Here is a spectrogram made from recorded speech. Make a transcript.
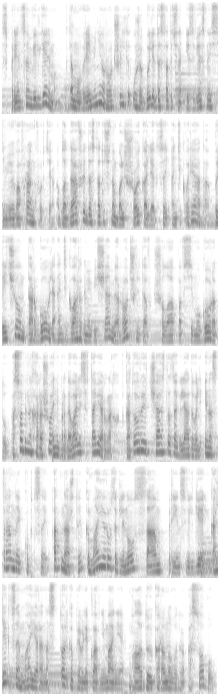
с принцем Вильгельмом. К тому времени Ротшильды уже были достаточно известной семьей во Франкфурте, обладавшей достаточно большой коллекцией антиквариата. Причем торговля антикварными вещами Ротшильдов шла по всему городу. Особенно хорошо они продавались в тавернах, в которые часто заглядывали иностранные купцы. Однажды к Майеру заглянул сам принц Вильгельм. Коллекция Майера настолько привлекла внимание молодую коронованную особу,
